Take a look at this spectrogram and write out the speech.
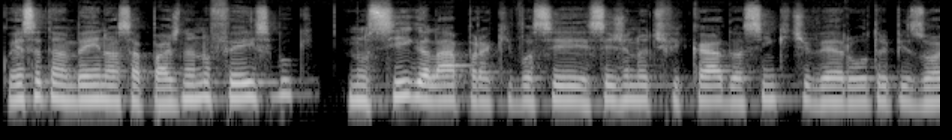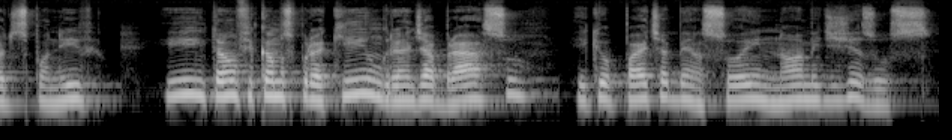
Conheça também nossa página no Facebook, nos siga lá para que você seja notificado assim que tiver outro episódio disponível. E então ficamos por aqui, um grande abraço e que o Pai te abençoe em nome de Jesus.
